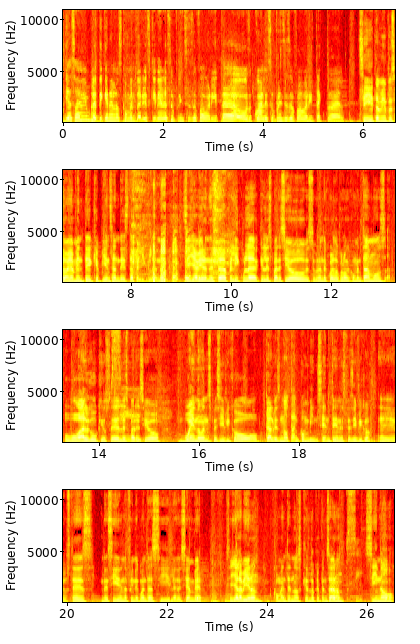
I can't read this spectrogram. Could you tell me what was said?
ya saben, platiquen en los comentarios quién era su princesa favorita o cuál es su princesa favorita actual. Sí, también pues obviamente qué piensan de esta película, ¿no? si ya vieron esta película, ¿qué les pareció? ¿Estuvieron de acuerdo con lo que comentamos? ¿Hubo algo que a ustedes les Sí. pareció bueno en específico o tal vez no tan convincente en específico? Eh, ustedes deciden a fin de cuentas si la desean ver. Si ya la vieron, coméntenos qué es lo que pensaron. Sí. Si no,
